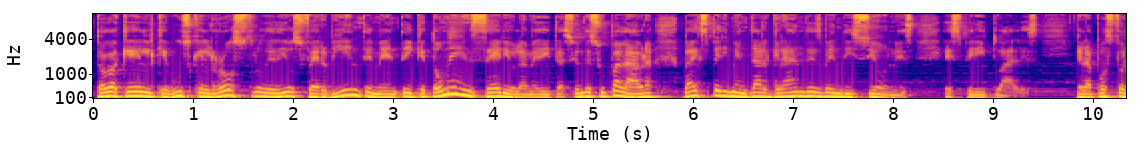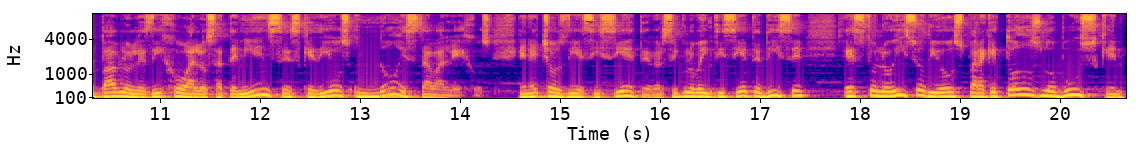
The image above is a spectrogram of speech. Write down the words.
Todo aquel que busque el rostro de Dios fervientemente y que tome en serio la meditación de su palabra va a experimentar grandes bendiciones espirituales. El apóstol Pablo les dijo a los atenienses que Dios no estaba lejos. En Hechos 17, versículo 27 dice, esto lo hizo Dios para que todos lo busquen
